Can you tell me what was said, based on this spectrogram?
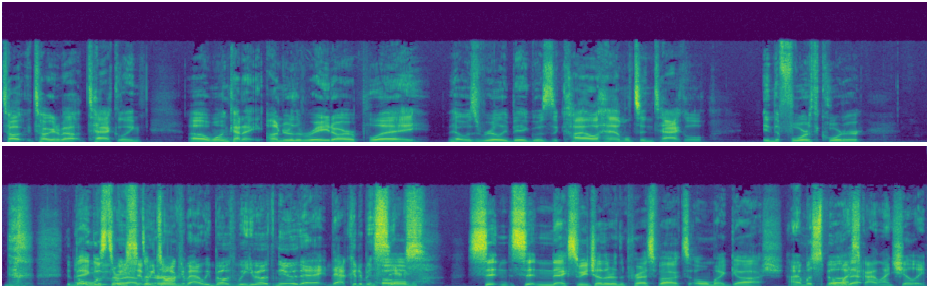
Talk, talking about tackling, uh, one kind of under the radar play that was really big was the Kyle Hamilton tackle in the fourth quarter the Bengals oh, throw we, out. We, talked about it. We both we both knew that that could have been six. Oh, sitting sitting next to each other in the press box. Oh my gosh! I almost spilled uh, my that, skyline chili.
